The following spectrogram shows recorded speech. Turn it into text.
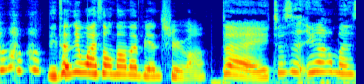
你曾经外送到那边去吗？对，就是因为他们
